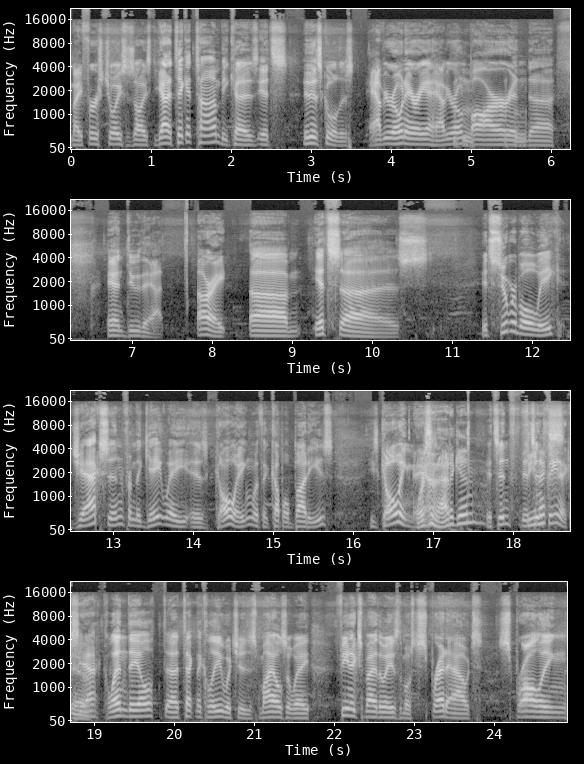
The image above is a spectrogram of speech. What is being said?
my first choice is always you got a ticket Tom? because it's it is cool. To just have your own area have your own bar and uh, and do that. All right um, it's uh, it's Super Bowl week Jackson from the Gateway is going with a couple buddies he's going man. Where's it at again? It's in it's Phoenix? in Phoenix, Yeah. yeah. Glendale, uh, technically, which is miles away. Phoenix, by the way, is the most spread out, sprawling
